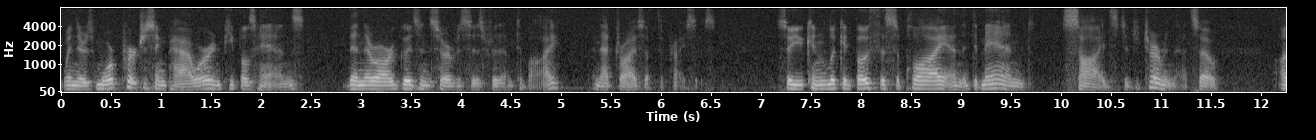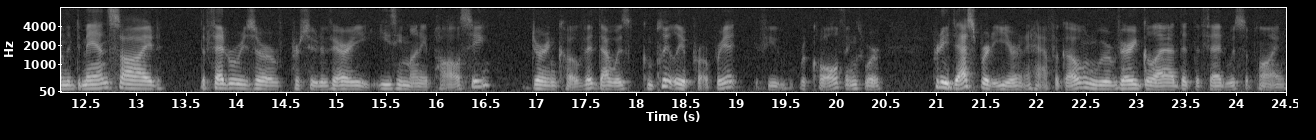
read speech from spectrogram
when there's more purchasing power in people's hands than there are goods and services for them to buy, and that drives up the prices. So, you can look at both the supply and the demand sides to determine that. So, on the demand side, the Federal Reserve pursued a very easy money policy during COVID. That was completely appropriate. If you recall, things were pretty desperate a year and a half ago, and we were very glad that the Fed was supplying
